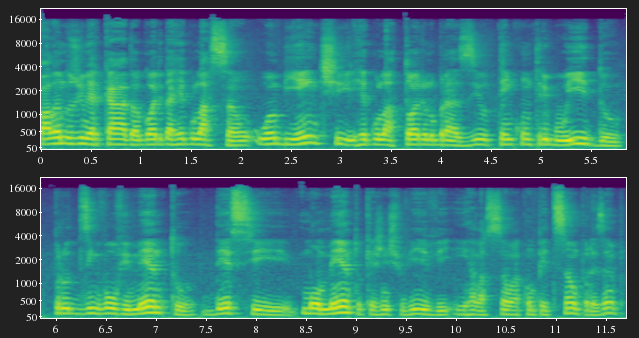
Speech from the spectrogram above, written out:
Falando de mercado agora e da regulação, o ambiente regulatório no Brasil tem contribuído para o desenvolvimento desse momento que a gente vive em relação à competição, por exemplo?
